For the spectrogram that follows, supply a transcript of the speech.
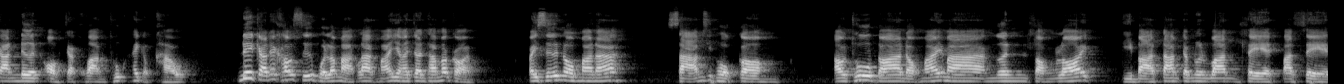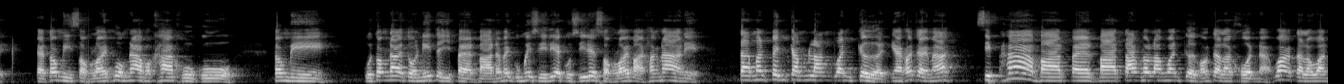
การเดินออกจากความทุกข์ให้กับเขา ด้วยการให้เขาซื้อผลหมากลากไม้อย่างอาจารย์ทำมาก่อน ไปซื้อนมมานะ 36 กล่อง เอาทูบมาดอกไม้มาเงิน 200 กี่บาทตามจำนวนวันเศษ ปัดเศษ แต่ต้องมี 200 พ่วงหน้าเพราะค่าครูกู ต้องมีกูต้องได้ตัวนี้แต่อีก8บาทนะไม่กูไม่ซีเรียสกูซีเรียส200บาทข้างหน้านี่ แต่มันเป็นกำลังวันเกิดไงเข้าใจไหม15บห้าบาท8บาทตามกำลังวันเกิดของแต่ละคนน่ะว่าแต่ละวัน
